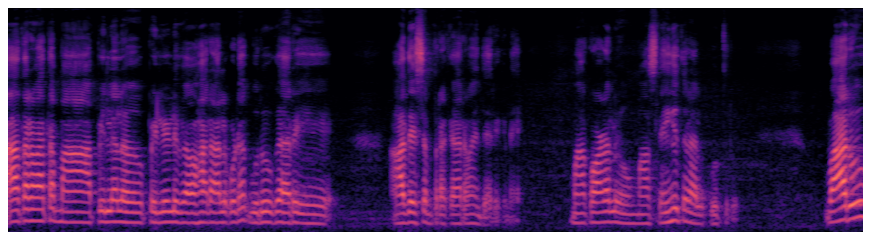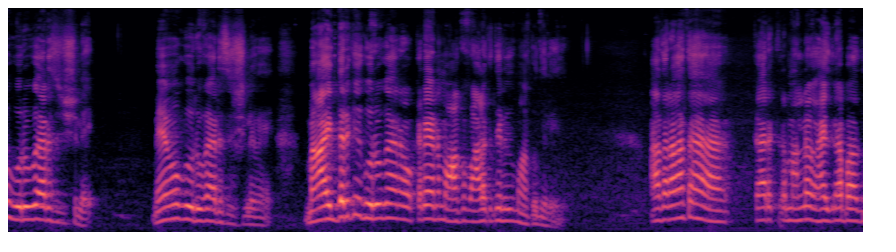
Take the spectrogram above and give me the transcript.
ఆ తర్వాత మా పిల్లలు పెళ్ళిళ్ళ వ్యవహారాలు కూడా గురువుగారి ఆదేశం ప్రకారమే జరిగినాయి. మా కోడలు మా స్నేహితురాలు కూతురు. వారు గురువుగారి శిష్యులే. మేము గురువుగారి శిష్యులమే. మా ఇద్దరికి గురువుగారు ఒకరేనా మాకు వాళ్ళకి తెలియదు మాకు తెలియదు. ఆ తర్వాత కార్యక్రమంలో హైదరాబాద్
